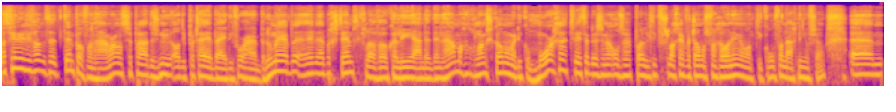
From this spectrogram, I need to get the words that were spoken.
Wat vinden jullie van het tempo van Hamer? Want ze praat dus nu al die partijen bij die voor haar benoeming hebben, hebben gestemd. Ik geloof ook Alia aan de Den Haag mag nog langskomen, maar die komt morgen. Twitterde ze naar onze politiek verslaggever Thomas van Groningen, want die komt vandaag niet of zo. Ehm,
